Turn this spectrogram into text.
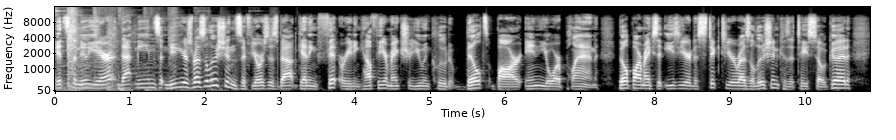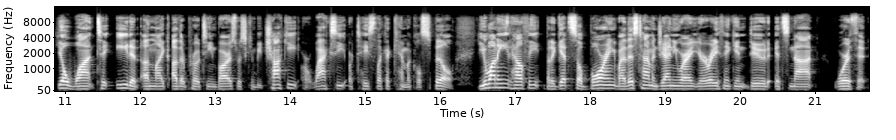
It's the new year. That means New Year's resolutions. If yours is about getting fit or eating healthier, make sure you include Built Bar in your plan. Built Bar makes it easier to stick to your resolution because it tastes so good. You'll want to eat it, unlike other protein bars, which can be chalky or waxy or taste like a chemical spill. You want to eat healthy, but it gets so boring. By this time in January, you're already thinking, dude, it's not worth it.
